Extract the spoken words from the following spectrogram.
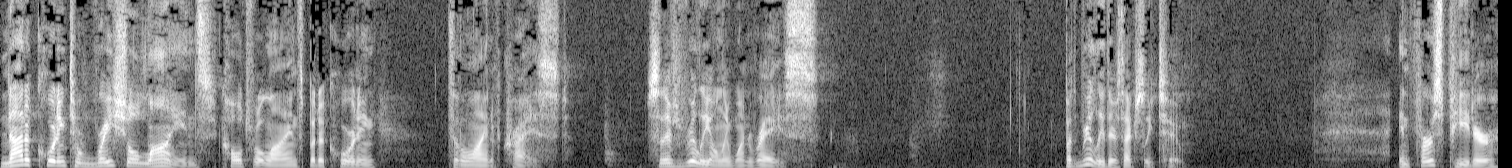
Not according to racial lines, cultural lines, but according to the line of Christ. So there's really only one race. But really, there's actually two. In 1 Peter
